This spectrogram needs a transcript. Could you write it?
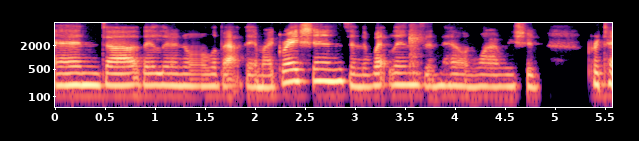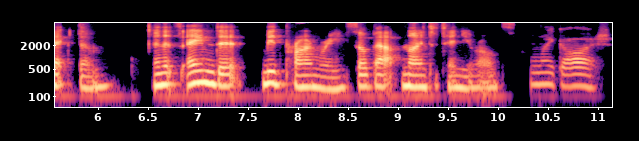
and uh, they learn all about their migrations and the wetlands and how and why we should protect them. And it's aimed at mid primary, so about nine to 10 year olds. Oh my gosh.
